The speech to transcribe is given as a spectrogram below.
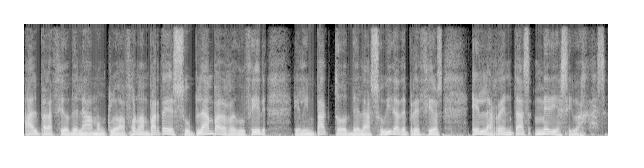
al Palacio de la Moncloa. Forman parte de su plan para reducir el impacto de la subida de precios en las rentas medias y bajas.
